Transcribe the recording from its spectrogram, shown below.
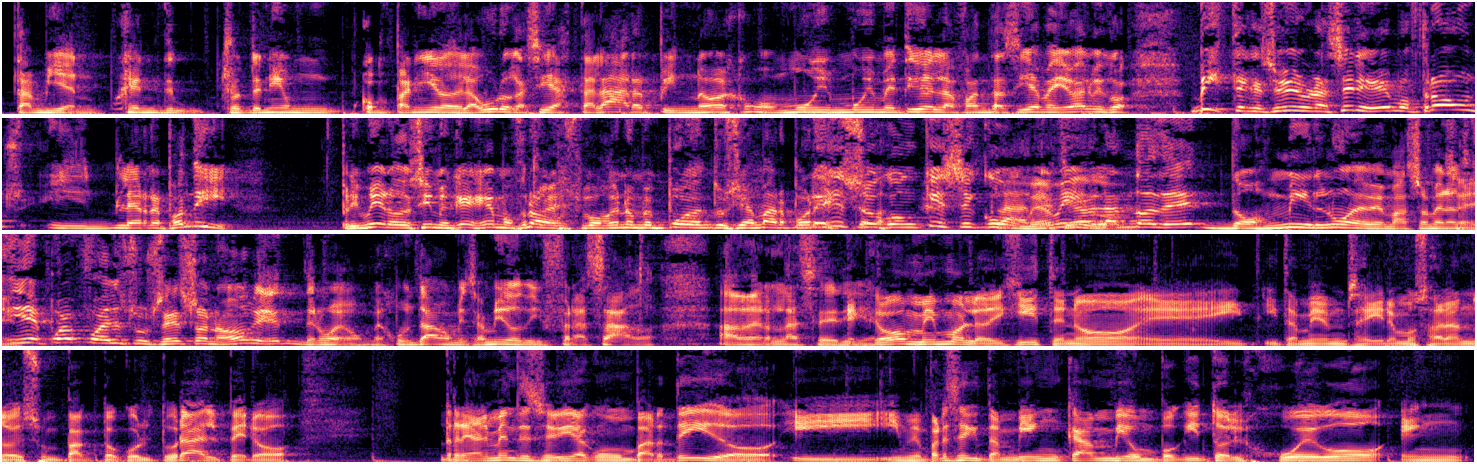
también, gente, yo tenía un compañero de laburo que hacía hasta LARPing, ¿no? Es como muy, muy metido en la fantasía medieval. Me dijo, ¿viste que se viene una serie de Game of Thrones? Y le respondí, primero decime que es Game of Thrones, porque no me puedo entusiasmar por eso. ¿Eso con qué se come, Claro, Estoy hablando de 2009 más o menos. Sí. Y después fue el suceso, ¿no? Que, de nuevo, me juntaba con mis amigos disfrazados a ver la serie. Es que vos mismo lo dijiste, ¿no? Eh, y, y también seguiremos hablando de su impacto cultural, pero realmente se veía como un partido y, y me parece que también cambia un poquito el juego en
